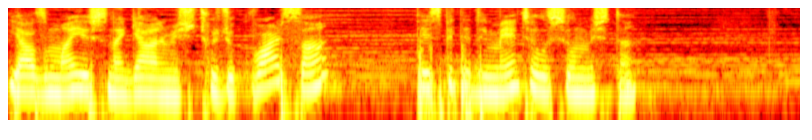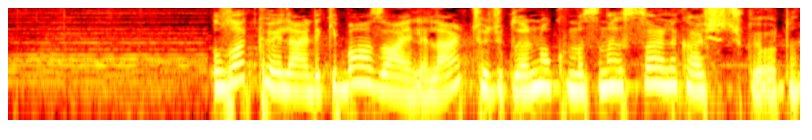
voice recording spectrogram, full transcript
yazma yaşına gelmiş çocuk varsa tespit edilmeye çalışılmıştı. Uzak köylerdeki bazı aileler çocukların okumasına ısrarla karşı çıkıyordu.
